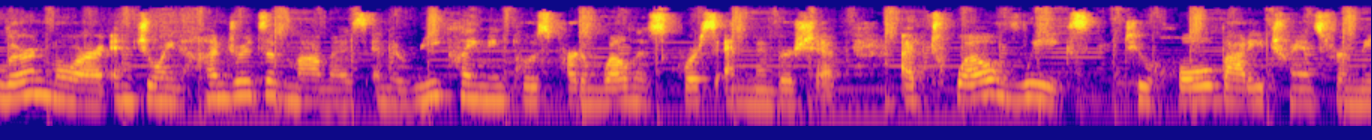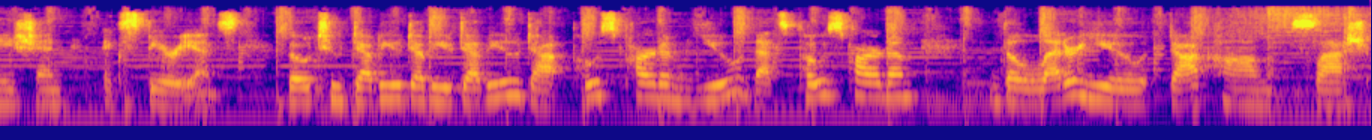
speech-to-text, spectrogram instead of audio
Learn more and join hundreds of mamas in the Reclaiming Postpartum Wellness course and membership, a 12 weeks to whole body transformation experience. Go to www.postpartumu, that's postpartum, the letter u.com slash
